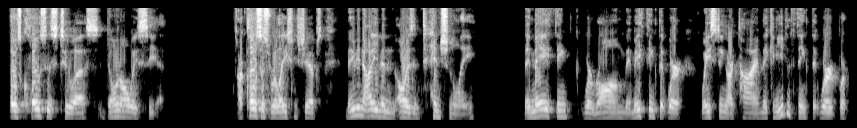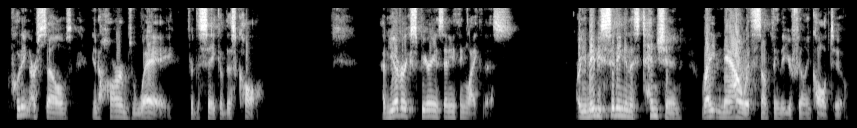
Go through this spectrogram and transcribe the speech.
those closest to us don't always see it. Our closest relationships, maybe not even always intentionally, they may think we're wrong. They may think that we're wasting our time. They can even think that we're, we're putting ourselves in harm's way for the sake of this call. Have you ever experienced anything like this? Are you maybe sitting in this tension right now with something that you're feeling called to?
